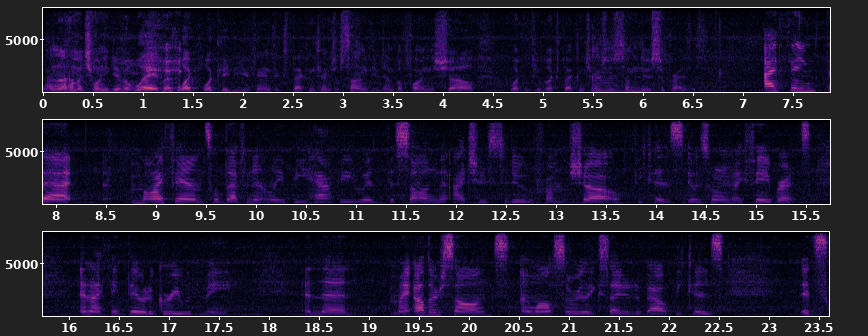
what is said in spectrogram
I don't know how much you want to give away, but what what could your fans expect in terms of songs you've done before in the show? What can people expect in terms of some Um, new surprises? I think that my fans will definitely be happy with the song that I choose to do from the show because it was one of my favorites and I think they would agree with me. And then my other songs I'm also really excited about because it's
